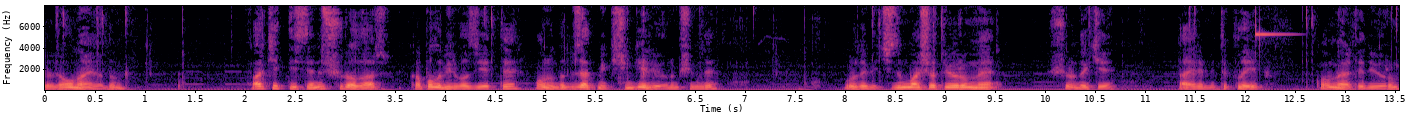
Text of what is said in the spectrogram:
Şöyle onayladım. Fark ettiyseniz şuralar kapalı bir vaziyette. Onu da düzeltmek için geliyorum şimdi. Burada bir çizim başlatıyorum ve şuradaki dairemi tıklayıp convert ediyorum.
